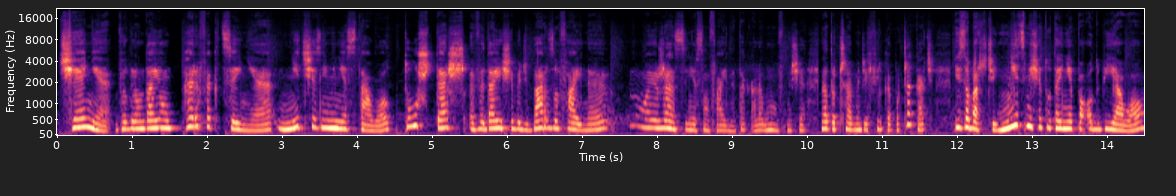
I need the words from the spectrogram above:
cienie wyglądają perfekcyjnie, nic się z nimi nie stało, tuż też wydaje się być bardzo fajny, moje rzęsy nie są fajne, tak, ale umówmy się, na to trzeba będzie chwilkę poczekać. I zobaczcie, nic mi się tutaj nie poodbijało,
